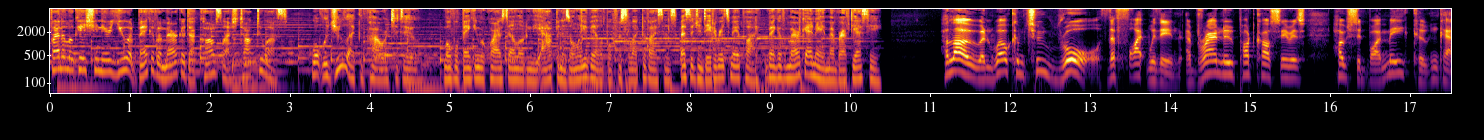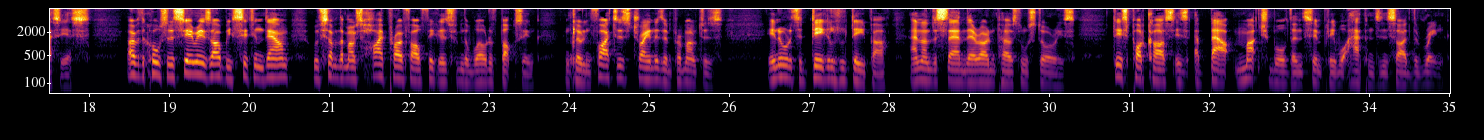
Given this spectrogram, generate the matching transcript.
Find a location near you at bankofamerica.com slash talk to us. What would you like the power to do? Mobile banking requires downloading the app and is only available for select devices. Message and data rates may apply. Bank of America and a member FDIC. Hello and welcome to Raw, The Fight Within, a brand new podcast series hosted by me, Kugan Cassius. Over the course of the series, I'll be sitting down with some of the most high profile figures from the world of boxing, including fighters, trainers, and promoters, in order to dig a little deeper and understand their own personal stories. This podcast is about much more than simply what happens inside the ring.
